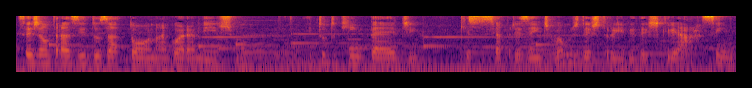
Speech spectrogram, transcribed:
sejam trazidos à tona agora mesmo. E tudo que impede que isso se apresente, vamos destruir e descriar, sim.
